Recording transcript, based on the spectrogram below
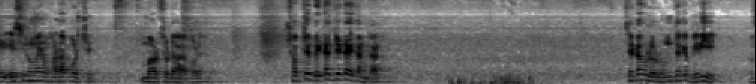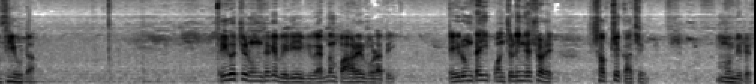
এই এসি রুমের ভাড়া পড়ছে বারোশো টাকা করে। সবচেয়ে বেটার যেটা এখানকার সেটা হলো রুম থেকে বেরিয়েই ভিউটা এই হচ্ছে রুম থেকে বেরিয়েই ভিউ একদম পাহাড়ের গোড়াতেই। এই রুমটাই পঞ্চলিঙ্গেশ্বরে সবচেয়ে কাছে মন্দিরের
